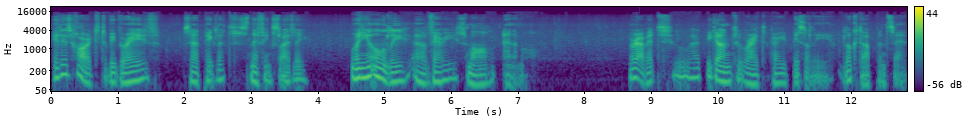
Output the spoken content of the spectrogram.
It is hard to be brave, said Piglet, sniffing slightly, when you're only a very small animal. Rabbit, who had begun to write very busily, looked up and said,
